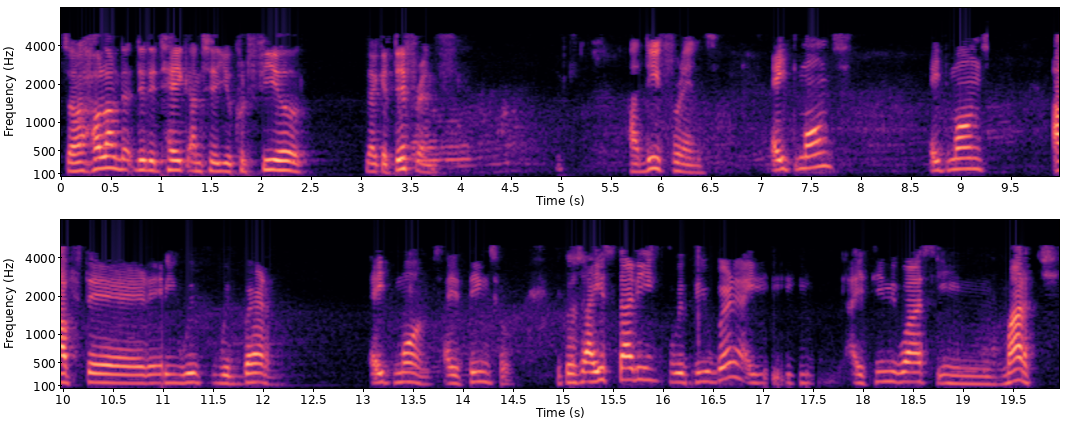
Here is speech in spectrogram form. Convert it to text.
So how long did it take until you could feel like a difference? A difference. Eight months, eight months after being with with Bern. Eight months, I think so, because I studied with you, Bern. I I think it was in March,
